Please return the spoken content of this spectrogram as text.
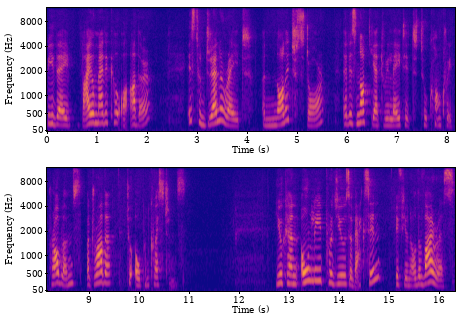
be they biomedical or other, is to generate a knowledge store that is not yet related to concrete problems, but rather to open questions. You can only produce a vaccine if you know the virus.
